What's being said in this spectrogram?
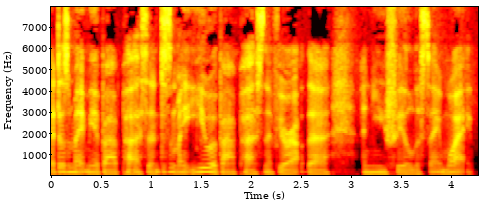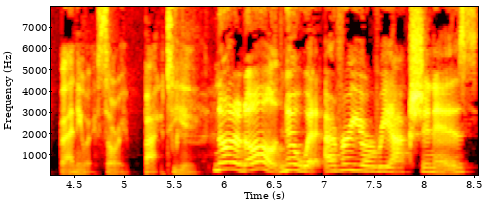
It doesn't make me a bad person. It doesn't make you a bad person if you're out there and you feel the same way. But anyway sorry back to you. Not at all. No whatever your reaction is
